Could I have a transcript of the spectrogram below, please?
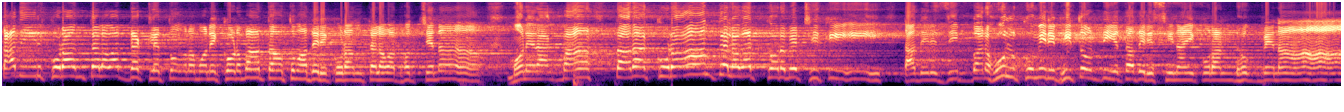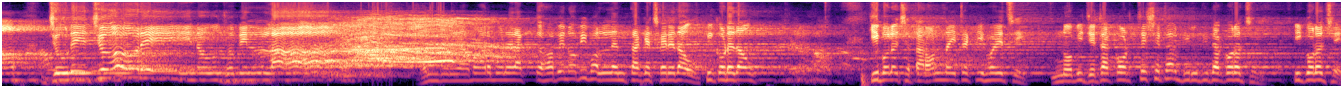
তাদের কোরআন তেলাওয়াত দেখলে তোমরা মনে করবা তা তোমাদের কোরআন তেলাওয়াত হচ্ছে না। মনে রাখবা, তারা কোরআন তেলাওয়াত করবে ঠিকই, তাদের জিব্বার হুলকুমির ভিতর দিয়ে তাদের সিনাই কোরআন ঢুকবে না। জোরে জোরে, নাউজুবিল্লাহ। আমার মনে রাখতে হবে, নবী বললেন, তাকে ছেড়ে দাও। কি করে দাও? কি বলেছে? তার অন্যায়টা কি হয়েছে? নবী যেটা করছে, সেটার বিরোধিতা করেছে। কি করেছে?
